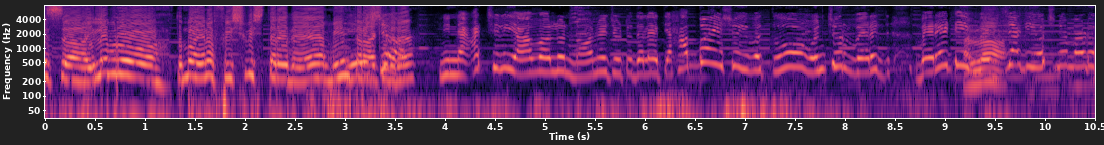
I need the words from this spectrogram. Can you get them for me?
ಎಸ್ ಇಲ್ಲೊಬ್ರು ತುಂಬಾ ಏನೋ ಫಿಶ್ ಫಿಶ್ ತರ ಇದೆ ಮೀನ್ ತರ ಹಾಕಿದ್ರೆ ನಿನ್ನ ಆಕ್ಚುಲಿ ಯಾವಾಗಲೂ ನಾನ್ ವೆಜ್ ಊಟದಲ್ಲೇ ಐತಿ ಹಬ್ಬ ಯಶು ಇವತ್ತು ಒಂಚೂರು ವೆರೈಟಿ ವೆಜ್ ಆಗಿ ಯೋಚನೆ ಮಾಡು.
